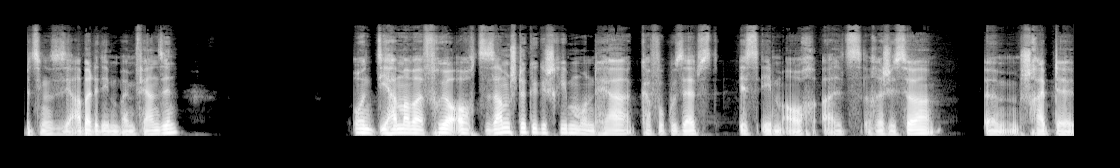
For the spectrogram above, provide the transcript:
beziehungsweise sie arbeitet eben beim Fernsehen. Und die haben aber früher auch zusammen Stücke geschrieben und Herr Kafuku selbst ist eben auch als Regisseur, ähm, schreibt er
